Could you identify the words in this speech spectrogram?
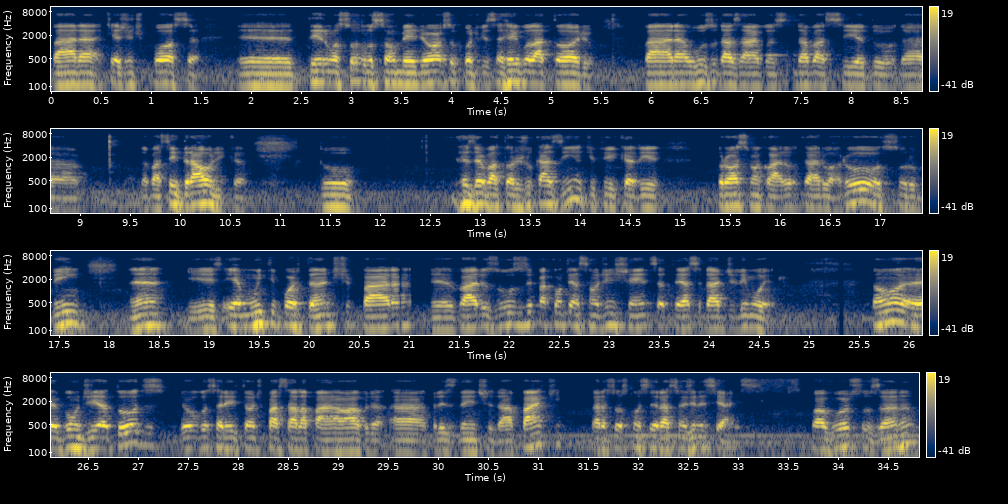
para que a gente possa é, ter uma solução melhor do ponto de vista regulatório para o uso das águas da bacia do, da, da bacia hidráulica do reservatório Jucazinho, que fica ali próximo a Caruaru, Surubim, né? E, e é muito importante para é, vários usos e para a contenção de enchentes até a cidade de Limoeiro. Então, é, bom dia a todos. Eu gostaria então de passar a palavra à presidente da APAC para suas considerações iniciais. Por favor, Suzana.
